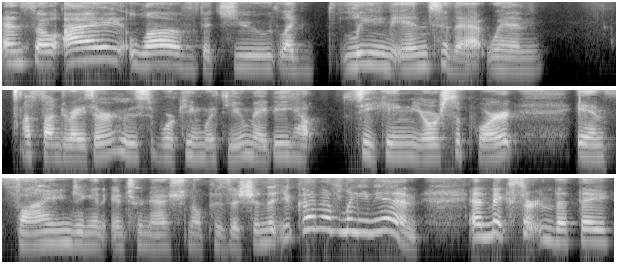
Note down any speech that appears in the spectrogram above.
and so I love that you like lean into that when a fundraiser who's working with you, maybe help, seeking your support in finding an international position, that you kind of lean in and make certain that they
